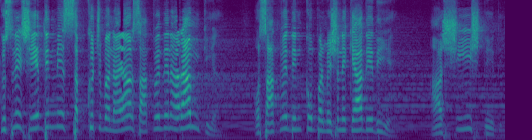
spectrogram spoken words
कि उसने छह दिन में सब कुछ बनाया और सातवें दिन आराम किया और सातवें दिन को परमेश्वर ने क्या दे दिए आशीष दे दी।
